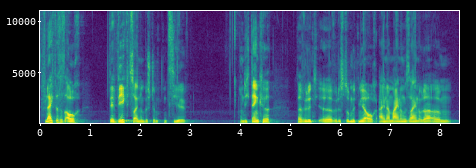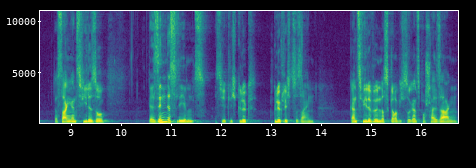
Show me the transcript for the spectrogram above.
Vielleicht ist es auch der Weg zu einem bestimmten Ziel. Und ich denke, da würdet, äh, würdest du mit mir auch einer Meinung sein oder ähm, das sagen ganz viele so, der Sinn des Lebens ist wirklich Glück, glücklich zu sein. Ganz viele würden das, glaube ich, so ganz pauschal sagen.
